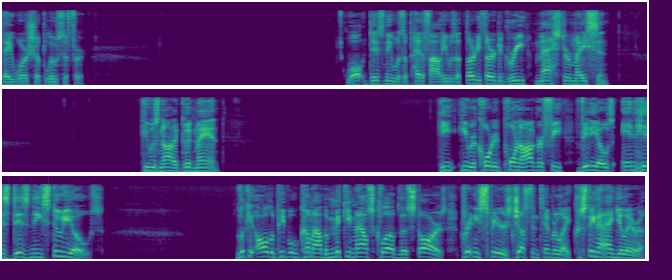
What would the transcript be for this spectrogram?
They worship Lucifer. Walt Disney was a pedophile. He was a 33rd degree master mason. He was not a good man. He, he recorded pornography videos in his Disney studios. Look at all the people who come out of the Mickey Mouse Club, the stars, Britney Spears, Justin Timberlake, Christina Aguilera.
